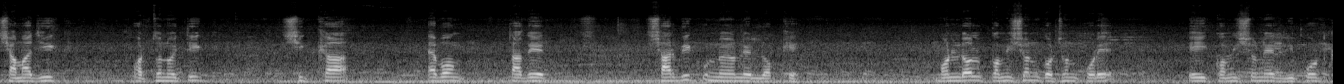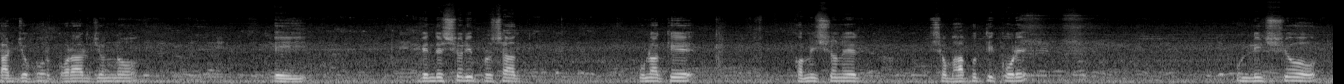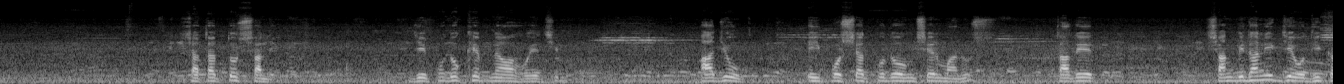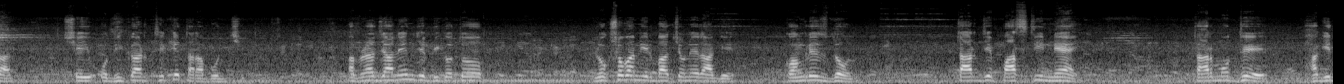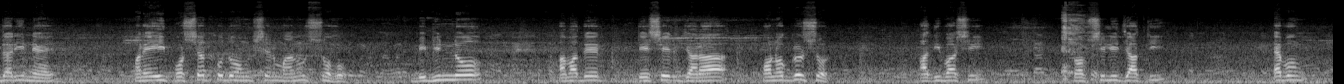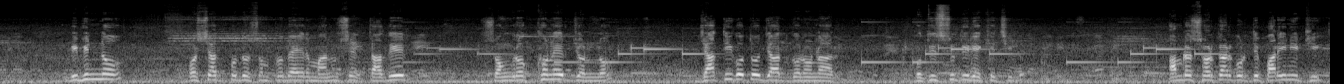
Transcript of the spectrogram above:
সামাজিক, অর্থনৈতিক, শিক্ষা এবং তাদের সার্বিক উন্নয়নের লক্ষ্যে মণ্ডল কমিশন গঠন করে এই কমিশনের রিপোর্ট কার্যকর করার জন্য এই বেন্দেশ্বরী প্রসাদ ওনাকে কমিশনের সভাপতি করে উনিশশো সাতাত্তর সালে যে পদক্ষেপ নেওয়া হয়েছিল, আজও এই পশ্চাৎপদ অংশের মানুষ তাদের সাংবিধানিক যে অধিকার, সেই অধিকার থেকে তারা বঞ্চিত। আপনারা জানেন যে বিগত লোকসভা নির্বাচনের আগে কংগ্রেস দল তার যে পাঁচটি ন্যায়, তার মধ্যে ভাগিদারি ন্যায় মানে এই পশ্চাৎপদ অংশের মানুষ সহ বিভিন্ন আমাদের দেশের যারা অনগ্রসর আদিবাসী, তফসিলি জাতি এবং বিভিন্ন পশ্চাৎপদ সম্প্রদায়ের মানুষের তাদের সংরক্ষণের জন্য জাতিগত জাত গণনার প্রতিশ্রুতি রেখেছিল। আমরা সরকার করতে পারিনি ঠিক,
